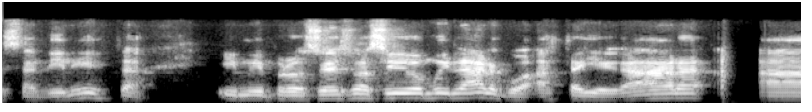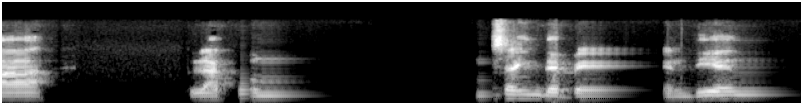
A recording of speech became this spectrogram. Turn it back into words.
Sandinista. Y mi proceso ha sido muy largo hasta llegar a la independiente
